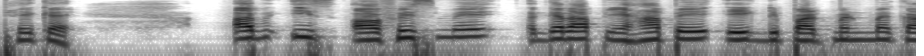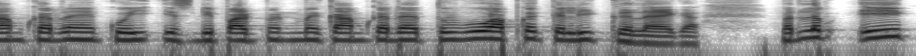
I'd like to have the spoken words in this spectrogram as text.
ठीक है? अब इस ऑफ़िस में अगर आप यहाँ पे एक डिपार्टमेंट में काम कर रहे हैं, कोई इस डिपार्टमेंट में काम कर रहा है तो वो आपका कलीग कहलाएगा। मतलब एक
